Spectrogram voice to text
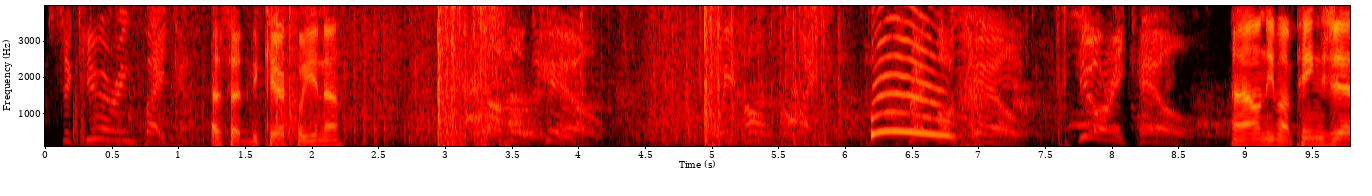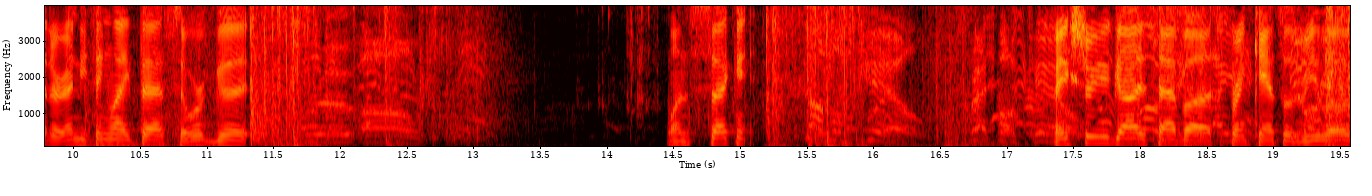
Securing Baker. I to be careful, you know. Double kill. We hold Baker. Woo! Triple kill. Fury kill. And I don't need my pings yet or anything like that, so we're good. One second. Double kill. Triple kill. Make sure you guys have a uh, sprint canceled reload.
